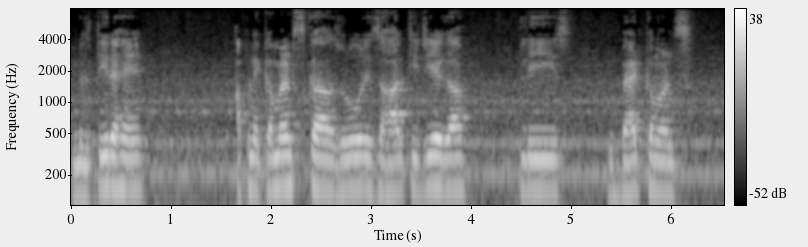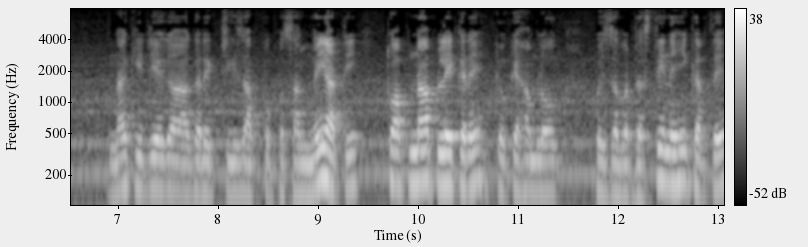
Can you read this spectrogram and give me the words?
ملتی رہیں۔ اپنے کمنٹس کا ضرور اظہار کیجیے گا۔ پلیز بیڈ کمنٹس نہ کیجیے گا۔ اگر ایک چیز آپ کو پسند نہیں آتی تو آپ نہ پلے کریں، کیونکہ ہم لوگ کوئی زبردستی نہیں کرتے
